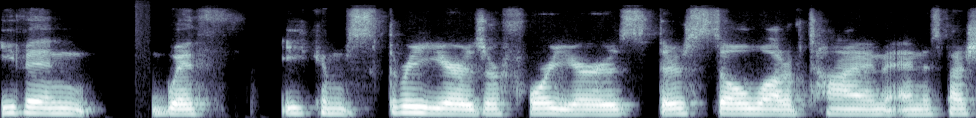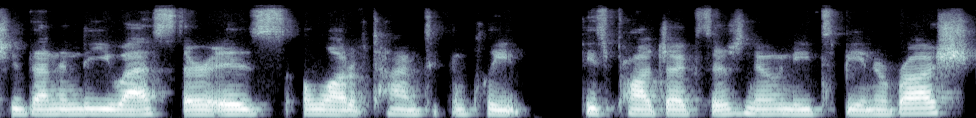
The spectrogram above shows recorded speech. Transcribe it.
even with Ekim's three years or four years, there's still a lot of time. And especially then in the US, there is a lot of time to complete these projects. There's no need to be in a rush.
